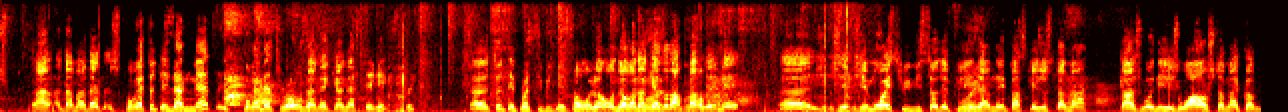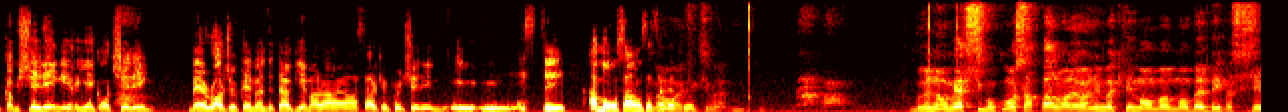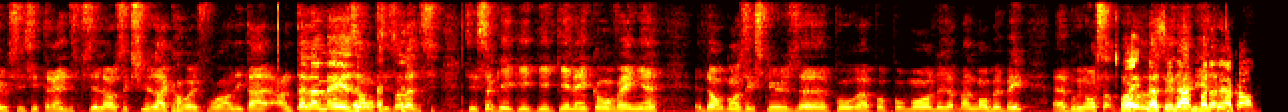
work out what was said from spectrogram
dans ma tête, je pourrais toutes les admettre et je pourrais mettre Rose avec un astérix. Tu sais. euh, toutes les possibilités sont là. On aura l'occasion d'en reparler, mais j'ai moins suivi ça depuis les années parce que justement, quand je vois des joueurs justement comme, comme Schilling et rien contre Schilling, mais Roger Clemens était un bien meilleur lanceur que Kurt Schilling. Et, et, c'était, à mon sens, ça s'arrête ah Bruno, merci beaucoup. On s'en reparle. On va aller m'occuper de mon, mon, bébé parce que c'est très difficile. On s'excuse encore une fois. On est, on est à la maison. c'est ça, c'est ça qui, qui, qui, est l'inconvénient. Donc, on s'excuse euh, pour, pour, pour, mon, le de mon bébé. Euh, Bruno, on s'en reparle. Oui, merci, Dan. Bonne année encore.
